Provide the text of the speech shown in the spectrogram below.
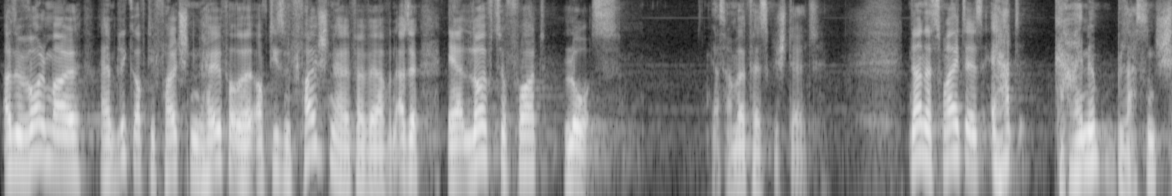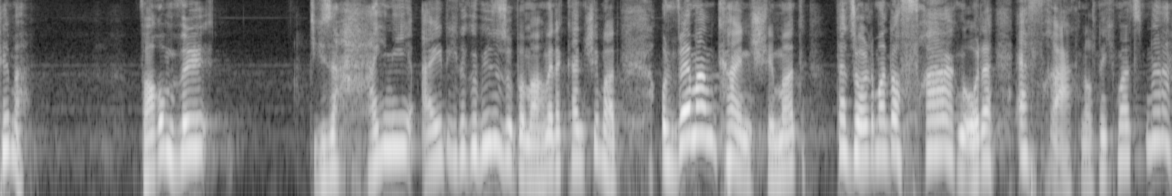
Also wir wollen mal einen Blick auf die falschen Helfer oder auf diesen falschen Helfer werfen. Also er läuft sofort los. Das haben wir festgestellt. Dann das zweite ist, er hat keinen blassen Schimmer. Warum will dieser Heini eigentlich eine Gemüsesuppe machen, wenn er keinen Schimmer hat? Und wenn man keinen Schimmer hat, dann sollte man doch fragen, oder? Er fragt noch nicht mal nach.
